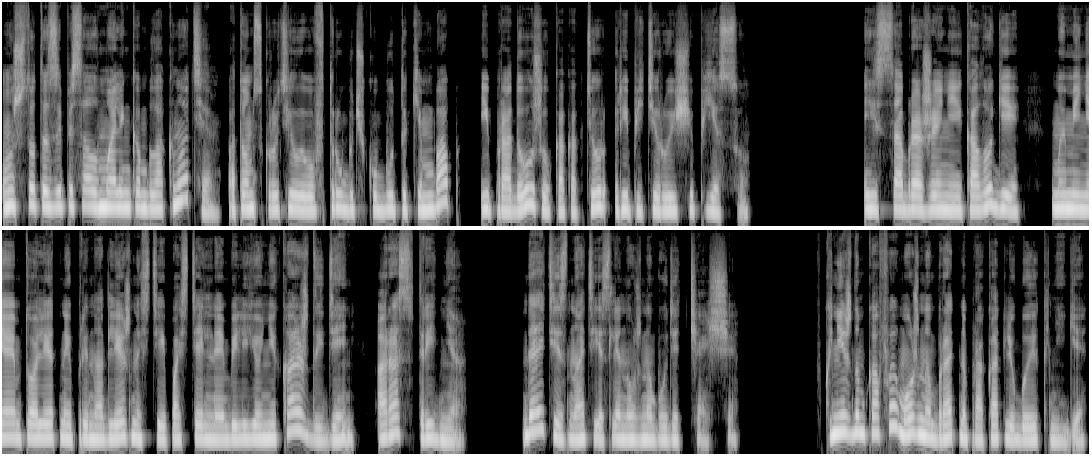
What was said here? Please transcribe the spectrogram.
Он что-то записал в маленьком блокноте, потом скрутил его в трубочку будто кимбаб и продолжил, как актер, репетирующий пьесу. Из соображений экологии мы меняем туалетные принадлежности и постельное белье не каждый день, а раз в три дня. Дайте знать, если нужно будет чаще. В книжном кафе можно брать на прокат любые книги.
